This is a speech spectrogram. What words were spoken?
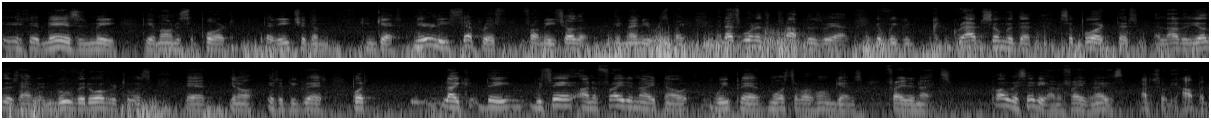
it amazes me the amount of support that each of them can get, nearly separate from each other in many respects. And that's one of the problems we have. If we could grab some of the support that a lot of the others have and move it over to us, uh, you know, it'd be great. But like the we say on a Friday night now, we play most of our home games Friday nights. Galway City on a Friday night is absolutely hopping.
